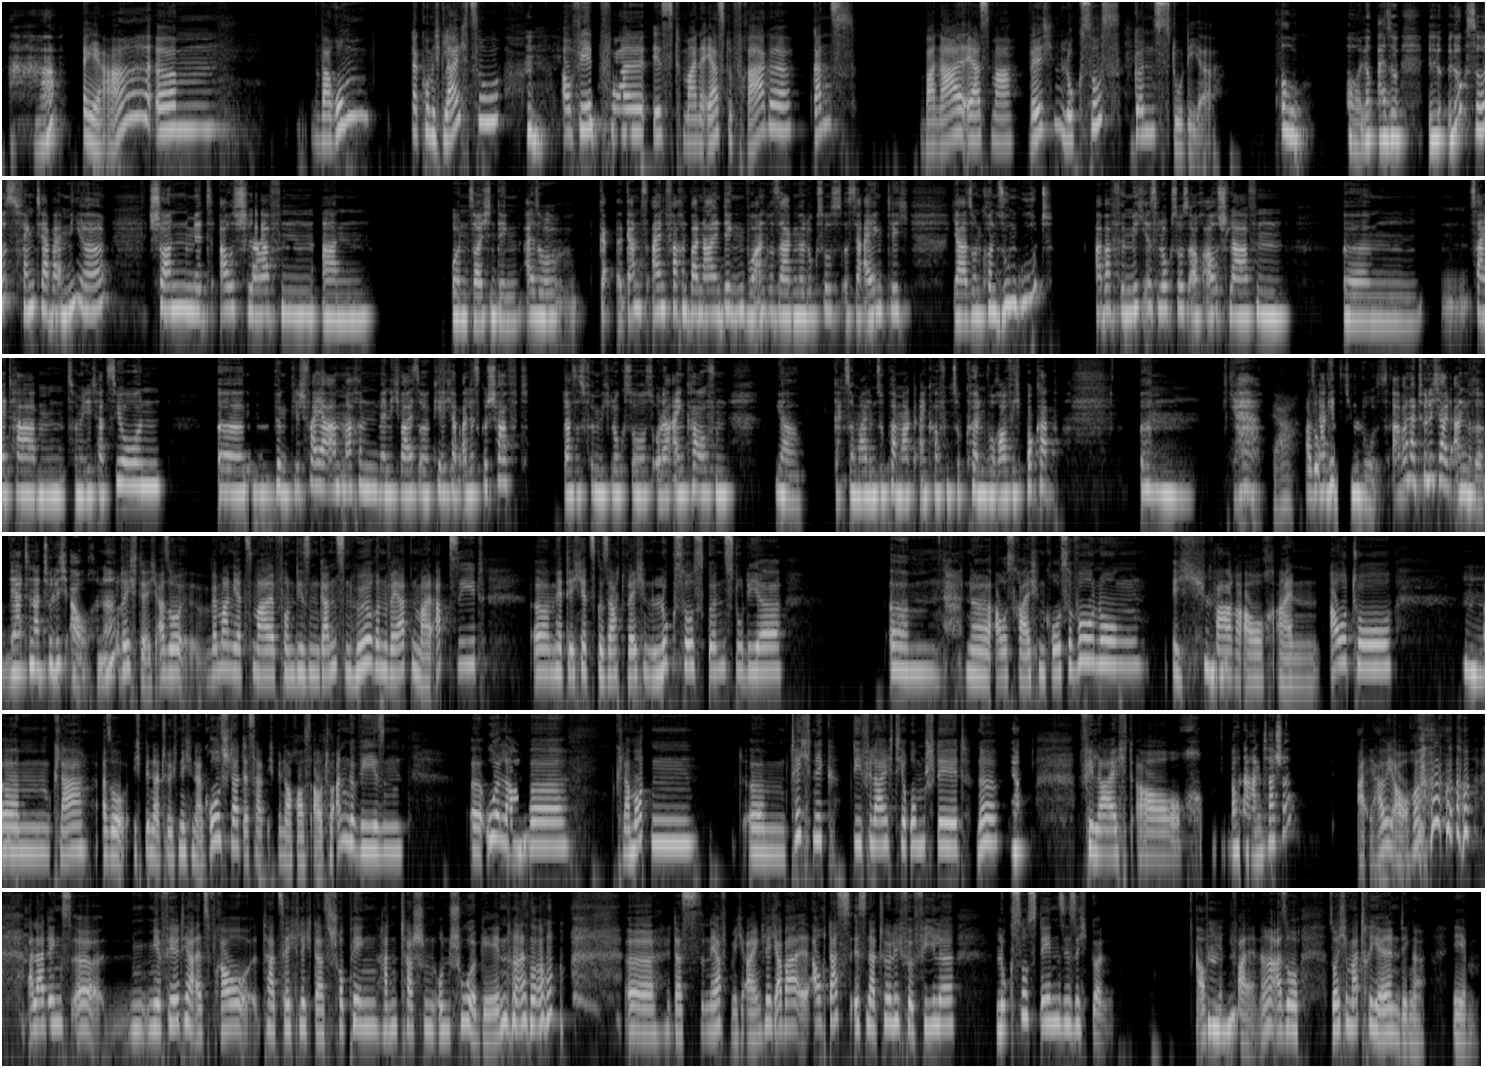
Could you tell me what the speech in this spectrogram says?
Aha. Ja, ähm, warum? Da komme ich gleich zu. Hm. Auf jeden Fall ist meine erste Frage ganz banal erstmal, welchen Luxus gönnst du dir? Oh, oh also Luxus fängt ja bei mir schon mit Ausschlafen an und solchen Dingen. Also ganz einfachen, banalen Dingen, wo andere sagen, ne, Luxus ist ja eigentlich ja so ein Konsumgut. Aber für mich ist Luxus auch Ausschlafen, ähm, Zeit haben zur Meditation, ähm, pünktlich Feierabend machen, wenn ich weiß, okay, ich habe alles geschafft. Das ist für mich Luxus oder einkaufen. Ja, ganz normal im Supermarkt einkaufen zu können, worauf ich Bock hab. Ähm, ja, ja, also da geht's schon los. Aber natürlich halt andere Werte natürlich auch, ne? Richtig. Also wenn man jetzt mal von diesen ganzen höheren Werten mal absieht, ähm, hätte ich jetzt gesagt, welchen Luxus gönnst du dir? Ähm, eine ausreichend große Wohnung. Ich mhm. fahre auch ein Auto. Mhm. Ähm, klar, also ich bin natürlich nicht in der Großstadt, deshalb ich bin auch aufs Auto angewiesen. Äh, Urlaube, mhm. Klamotten, ähm, Technik, die vielleicht hier rumsteht, ne? Ja. Vielleicht auch. Auch eine Handtasche? Ah, ja, habe ich auch. Allerdings, äh, mir fehlt ja als Frau tatsächlich das Shopping, Handtaschen und Schuhe gehen. Also äh, das nervt mich eigentlich. Aber auch das ist natürlich für viele Luxus, den sie sich gönnen. Auf mhm. jeden Fall. Ne? Also solche materiellen Dinge eben.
